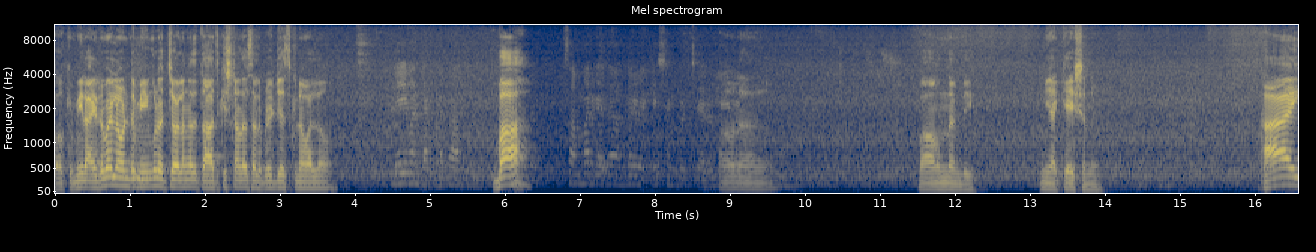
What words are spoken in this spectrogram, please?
ఓకే మీరు హైదరాబాద్లో ఉంటే మేము కూడా వచ్చేవాళ్ళం కదా తాజ్ కృష్ణలో సెలబ్రేట్ చేసుకునే వాళ్ళం. లేవంట అక్కడ కాదు. బా! సమ్మర్ కదా అందరు వెకేషన్కి వచ్చారు. అవునా? బాగుందండి మీ అకేషన్. హాయ్.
